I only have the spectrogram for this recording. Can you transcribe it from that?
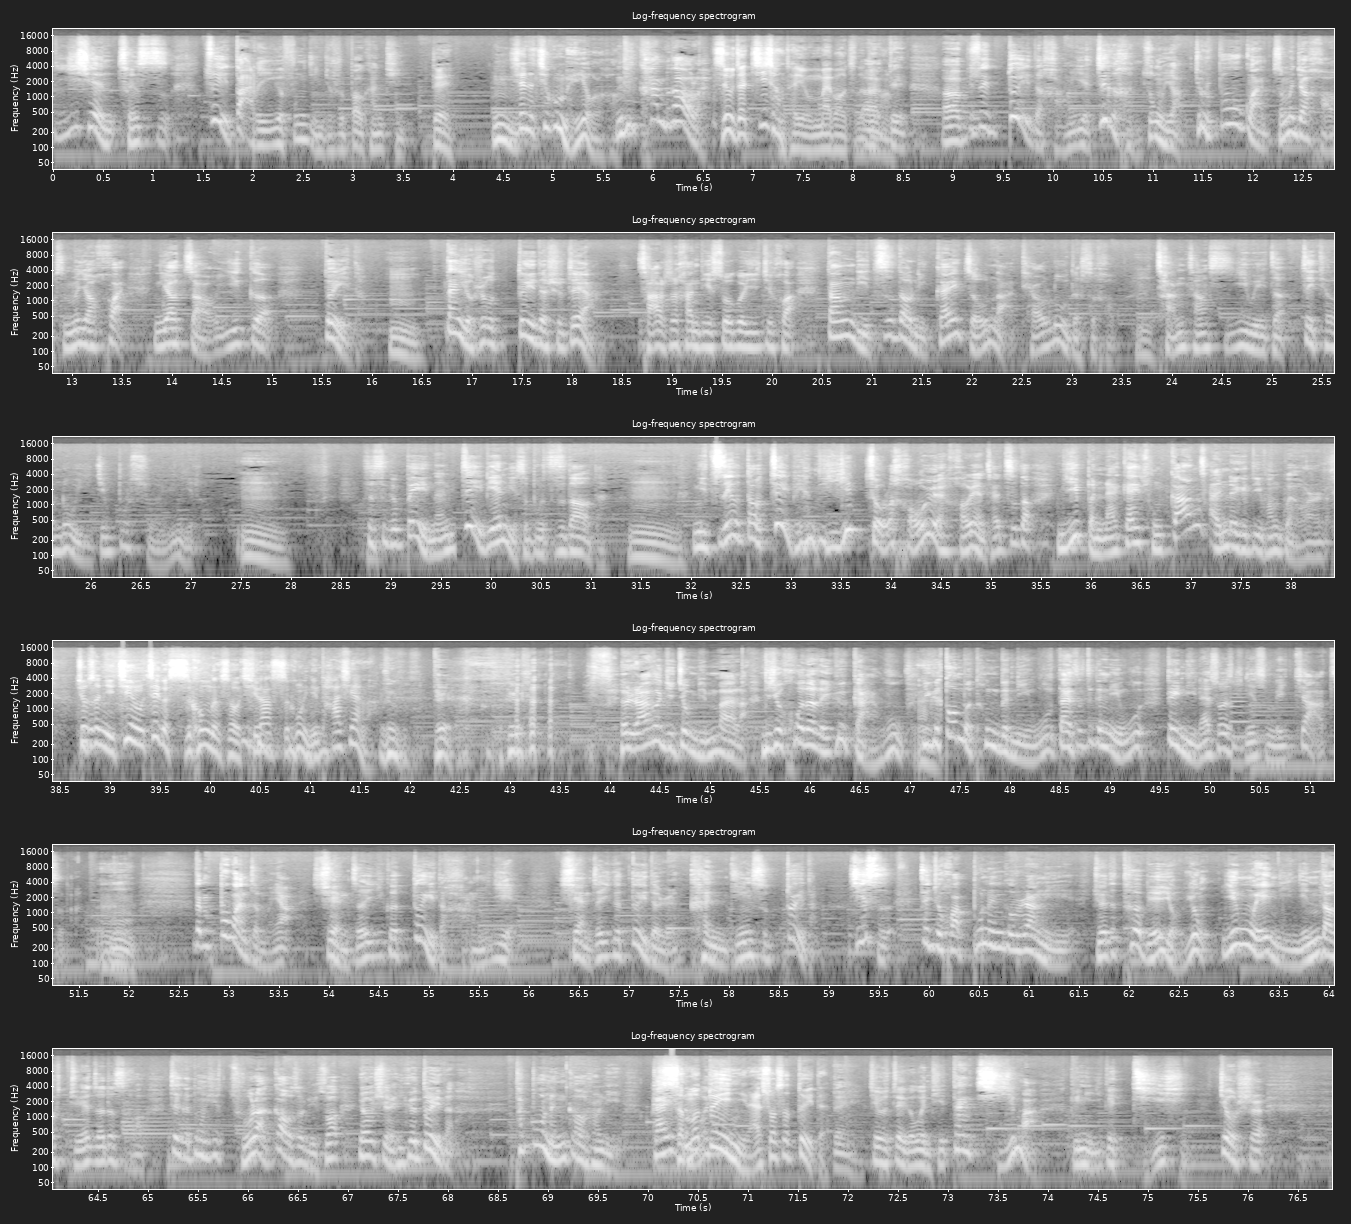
一线城市最大的一个风景就是报刊亭，对，嗯，现在几乎没有了哈，你看不到了。只有在机场才有卖报纸的地呃，方。对，呃，所以对的行业这个很重要，就是不管什么叫好，什么叫坏，你要找一个对的。嗯，但有时候对的是这样。查尔斯·汉迪说过一句话：“当你知道你该走哪条路的时候，常常是意味着这条路已经不属于你了。”嗯这是个悖论，这边你是不知道的。嗯，你只有到这边，你已经走了好远好远，才知道你本来该从刚才那个地方拐弯的。就是你进入这个时空的时候，其他时空已经塌陷了。对，然后你就明白了，你就获得了一个感悟，一个多么痛的领悟。但是这个领悟对你来说已经是没价值了。嗯，但不管怎么样，选择一个对的行业，选择一个对的人，肯定是对的。即使这句话不能够让你觉得特别有用，因为你临到抉择的时候，这个东西除了告诉你说要选一个对的，它不能告诉你该什么怎对你来说是对的？对，就是这个问题。但起码给你一个提醒，就是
